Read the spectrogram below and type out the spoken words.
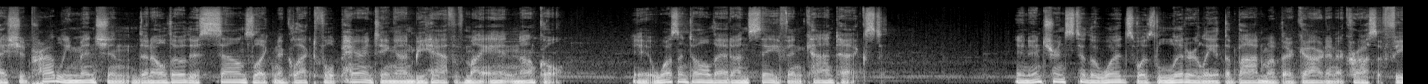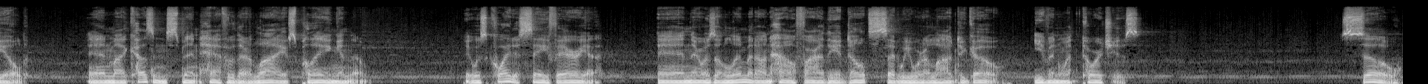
I should probably mention that although this sounds like neglectful parenting on behalf of my aunt and uncle, it wasn't all that unsafe in context. An entrance to the woods was literally at the bottom of their garden across a field, and my cousins spent half of their lives playing in them. It was quite a safe area, and there was a limit on how far the adults said we were allowed to go, even with torches. So,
